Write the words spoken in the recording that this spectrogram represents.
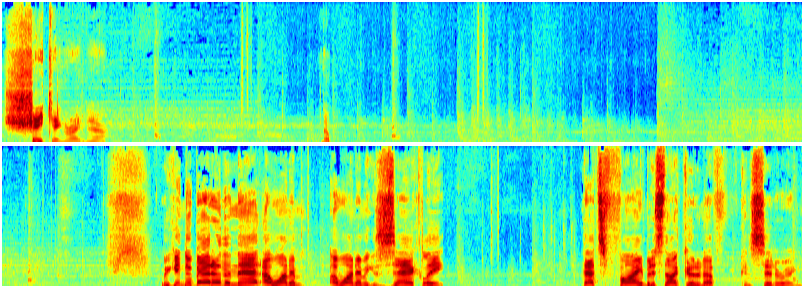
Shaking right now. Nope. We can do better than that. I want him. I want him exactly. That's fine, but it's not good enough considering.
